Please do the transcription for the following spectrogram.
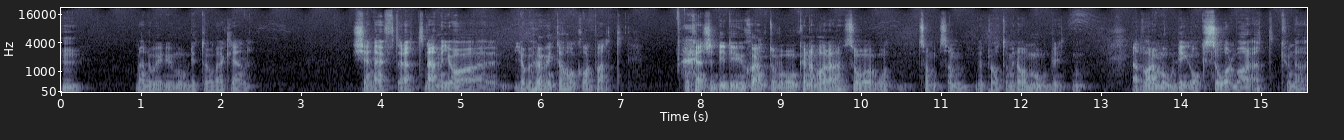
Mm. Men då är det ju modigt att verkligen känna efter att nej men jag, jag behöver inte ha koll på allt. Och kanske det, det är ju skönt att, att kunna vara så, och, som, som vi pratar om idag, modig, att vara modig och sårbar. Att kunna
